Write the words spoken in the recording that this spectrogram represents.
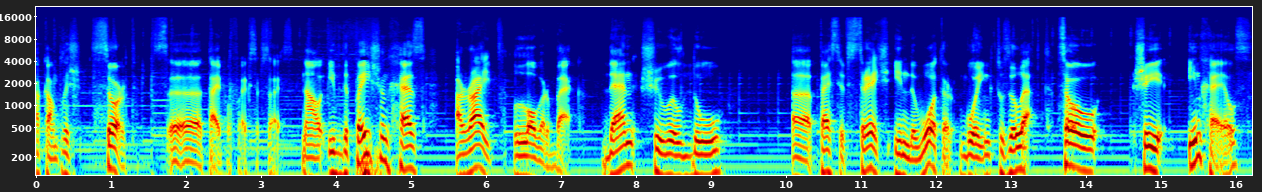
accomplish third uh, type of exercise. Now, if the patient has a right lower back, then she will do a passive stretch in the water going to the left. So she inhales,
